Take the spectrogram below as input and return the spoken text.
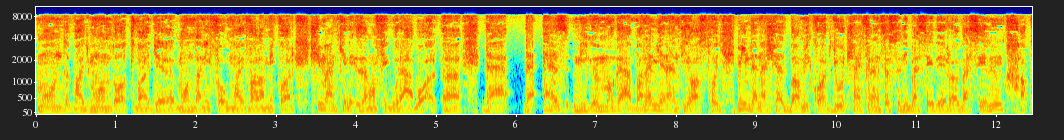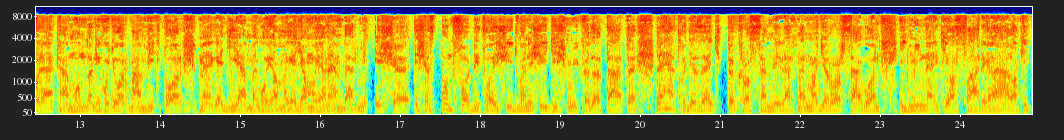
mond, vagy mondott, vagy mondani fog majd valamikor. Simán kinézem a figurából. De, de ez még önmagában nem jelenti azt, hogy minden esetben, amikor Gyurcsány Ferenc összödi beszédéről beszélünk, akkor el kell mondani, hogy Orbán Viktor meg egy ilyen, meg olyan, meg egy amolyan ember. És, és ez pont fordítva is így van, és így is működött. Tehát lehet, hogy ez egy tök rossz szemlélet, mert Magyarországon így mindenki azt várja el, akik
